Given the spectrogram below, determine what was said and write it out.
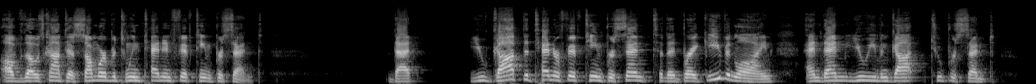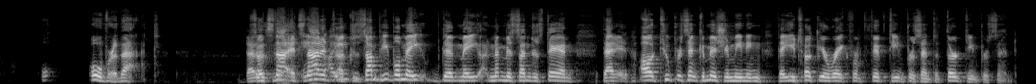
of those contests somewhere between ten and fifteen percent, that you got the 10 or 15% to the break even line, and then you even got 2% over that. That so it's not. It's not. Because some people may may misunderstand that. It, oh, two percent commission meaning that you took your rake from fifteen percent to thirteen percent.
